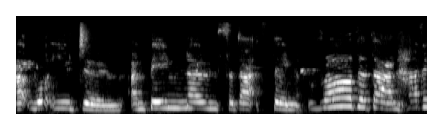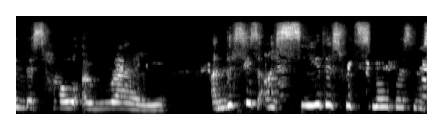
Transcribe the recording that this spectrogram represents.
at what you do and being known for that thing rather than having this whole array and this is, I see this with small business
